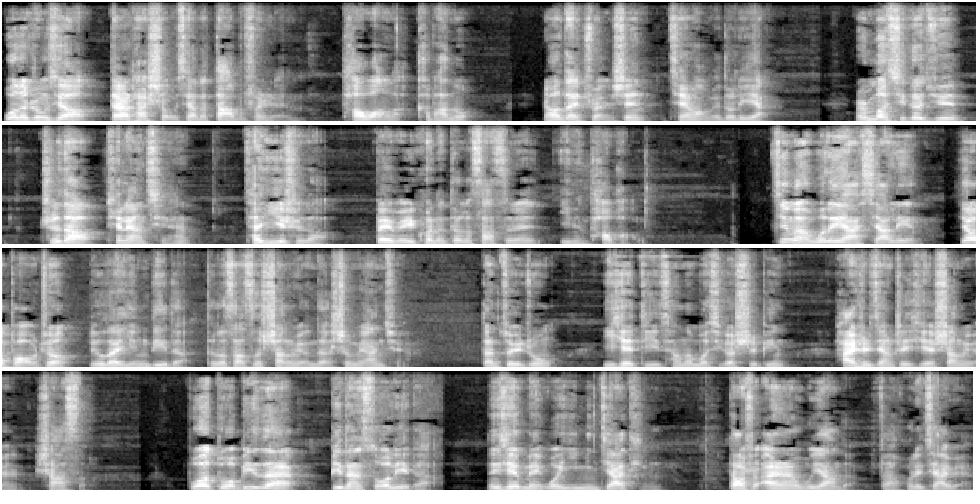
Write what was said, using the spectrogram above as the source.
沃德中校带着他手下的大部分人逃往了科帕诺，然后再转身前往维多利亚。而墨西哥军直到天亮前才意识到。被围困的德克萨斯人已经逃跑了。尽管乌雷亚下令要保证留在营地的德克萨斯伤员的生命安全，但最终一些底层的墨西哥士兵还是将这些伤员杀死了。不过，躲避在避难所里的那些美国移民家庭倒是安然无恙地返回了家园。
